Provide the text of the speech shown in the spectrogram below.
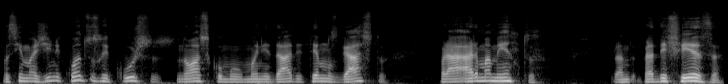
você imagine quantos recursos nós, como humanidade, temos gasto para armamento, para defesa.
